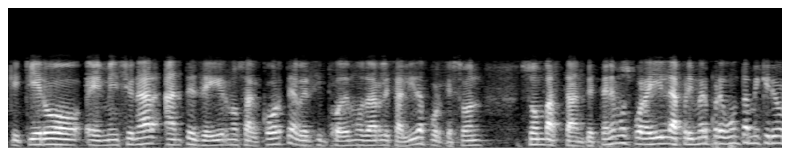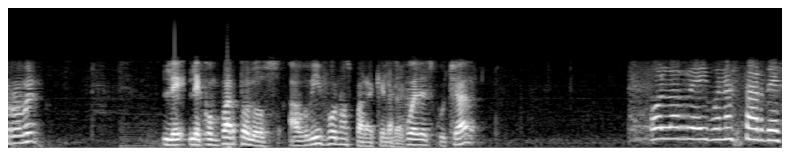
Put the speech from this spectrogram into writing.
que quiero eh, mencionar antes de irnos al corte, a ver si podemos darle salida porque son, son bastantes. Tenemos por ahí la primera pregunta, mi querido Robert. Le, le comparto los audífonos para que las pueda escuchar. Hola Rey, buenas tardes.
